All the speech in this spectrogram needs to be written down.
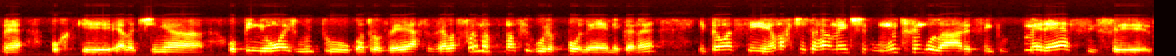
né? Porque ela tinha opiniões muito controversas, ela foi uma, uma figura polêmica, né? Então, assim, é uma artista realmente muito singular, assim, que merece ser,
